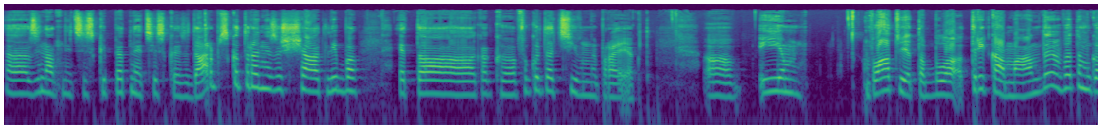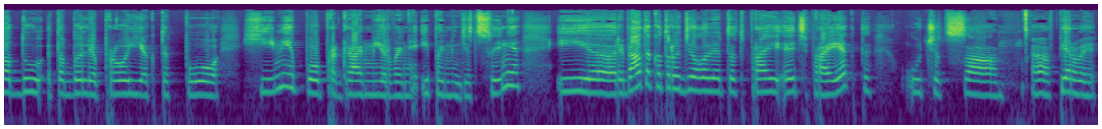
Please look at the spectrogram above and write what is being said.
зinātnieciskий, пятнецкий darbs, который они защищают, либо это как факультативный проект. И в Латвии это было три команды. В этом году это были проекты по химии, по программированию и по медицине. И ребята, которые делали этот, эти проекты, учатся в первой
